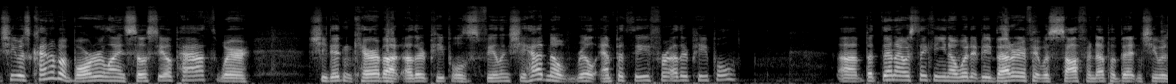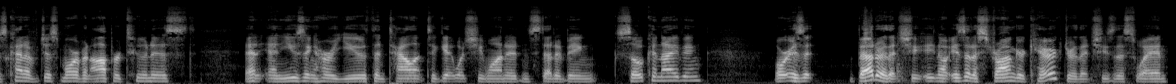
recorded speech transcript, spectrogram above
she was kind of a borderline sociopath where she didn't care about other people's feelings. She had no real empathy for other people. Uh, but then I was thinking, you know, would it be better if it was softened up a bit and she was kind of just more of an opportunist and, and using her youth and talent to get what she wanted instead of being so conniving? Or is it better that she, you know, is it a stronger character that she's this way? And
